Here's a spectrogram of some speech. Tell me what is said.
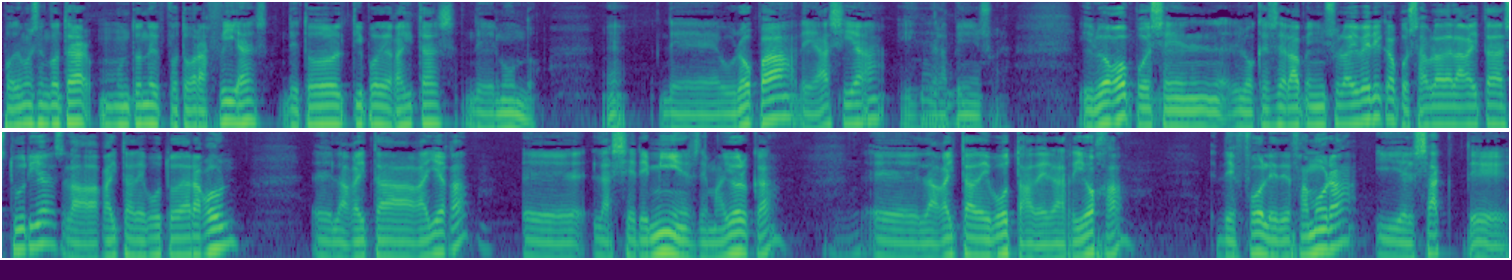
podemos encontrar un montón de fotografías de todo el tipo de gaitas del mundo, ¿eh? de Europa, de Asia y de la península. Y luego, pues en lo que es de la península ibérica, pues habla de la gaita de Asturias, la gaita de Boto de Aragón, eh, la gaita gallega, eh, las seremíes de Mallorca, eh, la gaita de Bota de La Rioja, de Fole de Zamora y el sac de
